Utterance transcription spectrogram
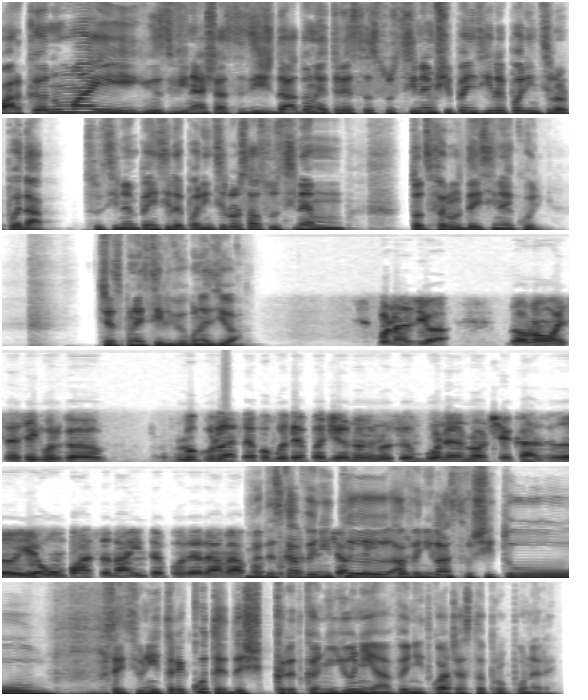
parcă nu mai îți vine așa să zici, da, domnule, trebuie să susținem și pensiile părinților. Păi da, susținem pensiile părinților sau susținem tot felul de sinecuri? Ce spune Silviu? Bună ziua! Bună ziua! Domnul Moise, sigur că lucrurile astea făcute pe genunchi nu sunt bune în orice caz. E un pas înainte, părerea mea. Vedeți că a venit, a venit la sfârșitul sesiunii trecute, deci cred că în iunie a venit cu această propunere.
